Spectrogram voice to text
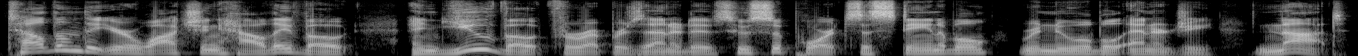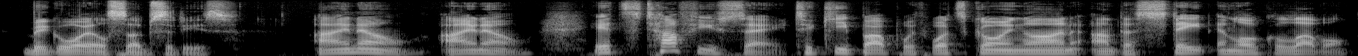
Tell them that you're watching how they vote and you vote for representatives who support sustainable, renewable energy, not big oil subsidies. I know, I know. It's tough, you say, to keep up with what's going on on the state and local level.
